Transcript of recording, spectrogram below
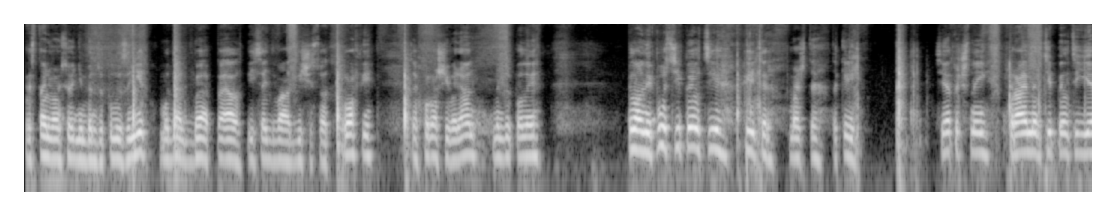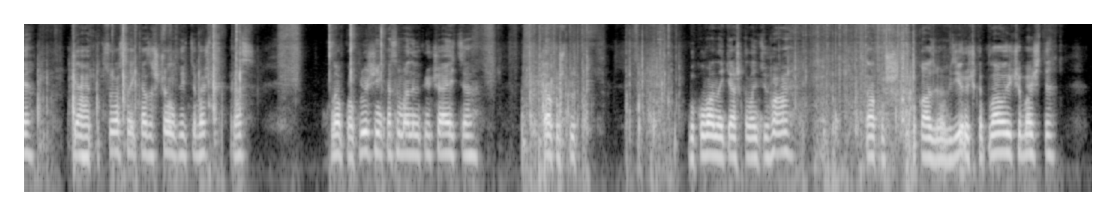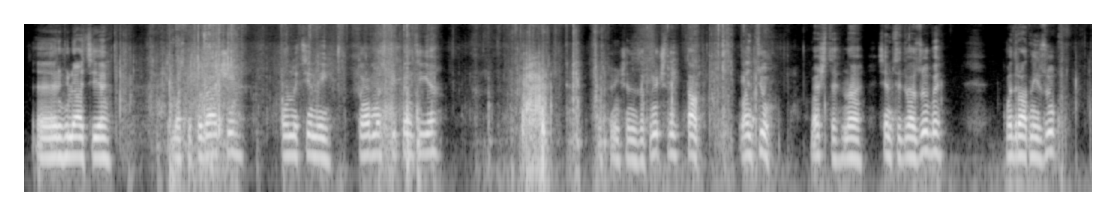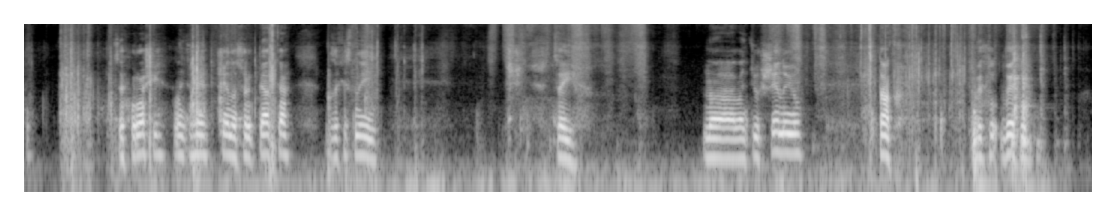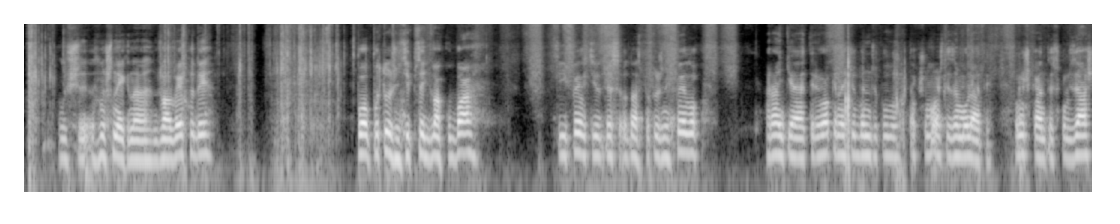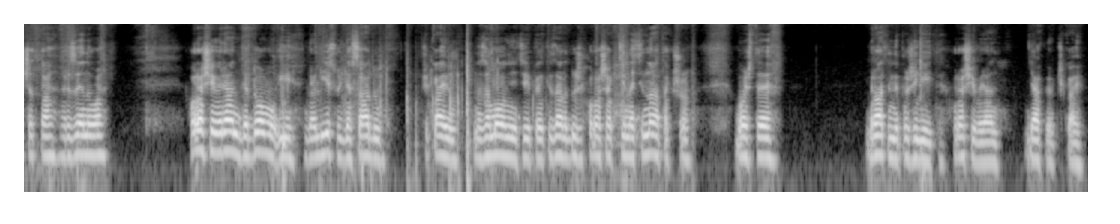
Представлю вам сьогодні бензопилу Зеніт, модель BPL 52 2600 Profi. Це хороший варіант бензопили. Пила не пусті пилці, фільтр, бачите, такий сіточний, праймер в цій пилці є, тяга підсоса, яка защолкується, бачите, раз. Кнопка включення, яка сама не виключається. Також тут бокова натяжка ланцюга. Також показую вам зірочка плаваюча, бачите, е, регуляція маслоподачі, повноцінний тормоз в цій пилці є. Просто він ще не закручений. Так, ланцюг, бачите, на 72 зуби, квадратний зуб. Це хороші ланцюги. Ще на 45 захисний цей на ланцюг шиною. Так, вихлоп глушник на два виходи. По потужності 52 куба. Цій пилці десь одна з потужних пилок. Гарантія 3 роки на цю бензопилу, так що можете замовляти. Ручка антискользяща така резинова. Хороший варіант для дому і для лісу, для саду. Чекаю на замовлення цієї пилки. Зараз дуже хороша акційна ціна, так що можете брати, не пожалійте. Хороший варіант. Дякую, чекаю.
